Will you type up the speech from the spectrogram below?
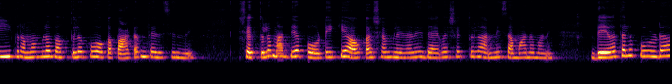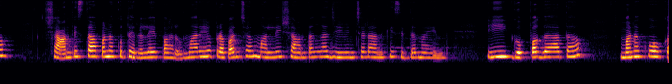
ఈ క్రమంలో భక్తులకు ఒక పాఠం తెలిసింది. శక్తుల మధ్య పోటీకి అవకాశం లేదని దైవశక్తులు అన్నీ సమానమని. దేవతలు కూడా శాంతి స్థాపనకు తెరలేపారు. మరియు ప్రపంచం మళ్ళీ శాంతంగా జీవించడానికి సిద్ధమైంది. ఈ గొప్ప గాథ మనకు ఒక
